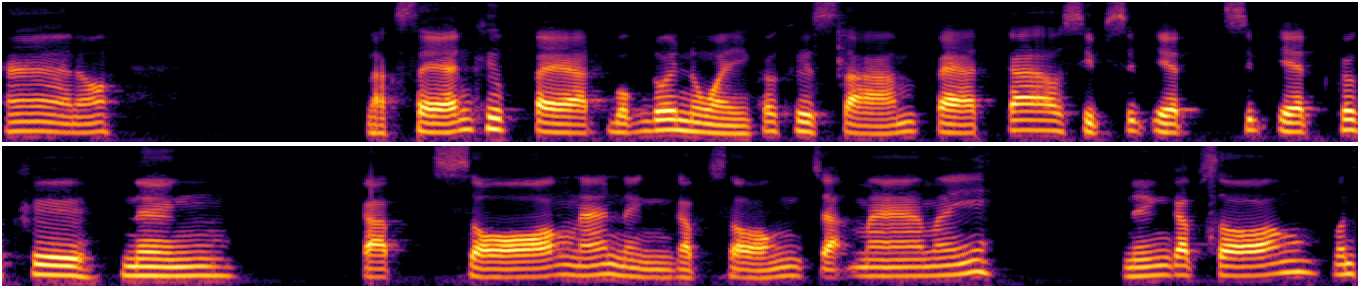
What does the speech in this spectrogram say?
65 เนาะหลักแสนคือ 8 บวกด้วยหน่วยก็คือ 3 8 9 10 11 11 ก็คือ 1 กับ 2 นะ 1 กับ 2 จะมาไหม 1กับ2วัน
